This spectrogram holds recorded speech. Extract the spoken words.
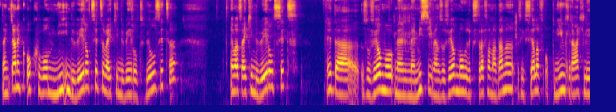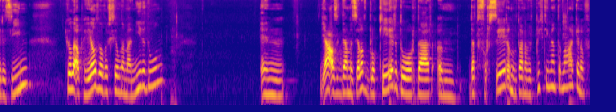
dan kan ik ook gewoon niet in de wereld zitten wat ik in de wereld wil zitten. En wat ik in de wereld zit, hè, dat zoveel mijn, mijn missie van zoveel mogelijk straffe madame zichzelf opnieuw graag leren zien. Ik wil dat op heel veel verschillende manieren doen. En ja, als ik dan mezelf blokkeer door daar een, dat te forceren of daar een verplichting van te maken, of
